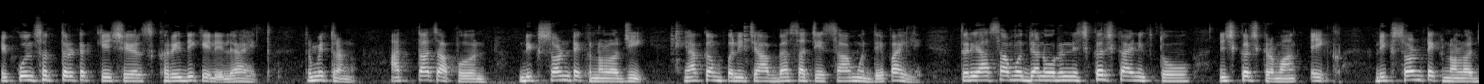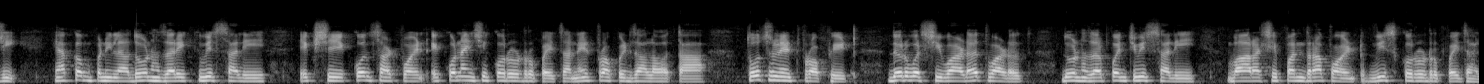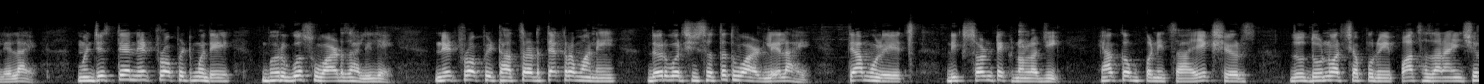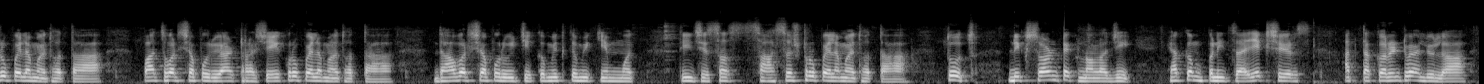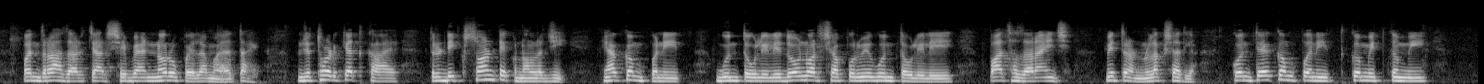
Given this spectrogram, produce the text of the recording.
एकोणसत्तर टक्के शेअर्स खरेदी केलेले आहेत. तर मित्रांनो आत्ताच आपण डिक्सॉन टेक्नॉलॉजी ह्या कंपनीच्या अभ्यासाचे सहा मुद्दे पाहिले. तर या सहा मुद्द्यांवरून निष्कर्ष काय निघतो? निष्कर्ष क्रमांक एक डिक्सॉन टेक्नॉलॉजी ह्या कंपनीला दोन हजार एकवीस साली एकशे एकोणसाठ पॉईंट एकोणऐंशी करोड रुपयाचा नेट प्रॉफिट झाला होता. तोच नेट प्रॉफिट दरवर्षी वाढत वाढत दोन हजार पंचवीस साली बाराशे पंधरा पॉईंट वीस करोड रुपये झालेला आहे. म्हणजेच त्या नेट प्रॉफिटमध्ये भरघोस वाढ झालेली आहे. नेट प्रॉफिट हा चढत्या क्रमाने दरवर्षी सतत वाढलेला आहे. त्यामुळेच डिक्सॉन टेक्नॉलॉजी ह्या कंपनीचा एक शेअर्स जो दोन वर्षापूर्वी पाच हजार ऐंशी रुपयाला मिळत होता पाच वर्षापूर्वी अठराशे एक रुपयाला मिळत होता दहा वर्षापूर्वीची कमीत कमी किंमत तीनशे स सहासष्ट रुपयाला मिळत होता. तोच डिक्सॉन टेक्नॉलॉजी ह्या कंपनीचा एक शेअर्स आत्ता करंट व्हॅल्यूला पंधरा हजार चारशे ब्याण्णव रुपयाला मिळत आहे. म्हणजे थोडक्यात काय? तर डिक्सॉन टेक्नॉलॉजी ह्या कंपनीत गुंतवलेले दोन वर्षापूर्वी गुंतवलेले पाच हजार ऐंशी. मित्रांनो लक्षात घ्या. कोणत्याही कंपनीत कमीत कमी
